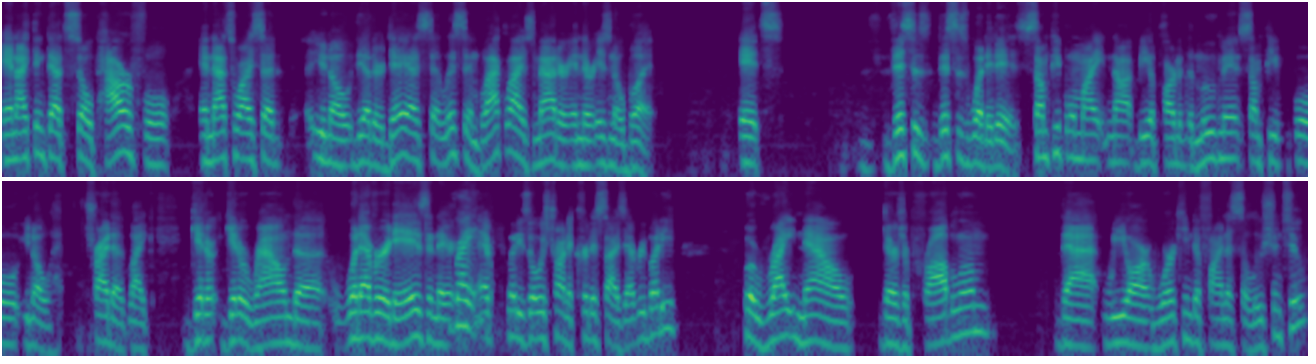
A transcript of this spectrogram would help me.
And I think that's so powerful. And that's why I said, you know, the other day, I said, listen, Black Lives Matter and there is no but. It's this is this is what it is. Some people might not be a part of the movement. Some people, you know, try to like get get around the whatever it is, and they're right. everybody's always trying to criticize everybody. But right now, there's a problem that we are working to find a solution to,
